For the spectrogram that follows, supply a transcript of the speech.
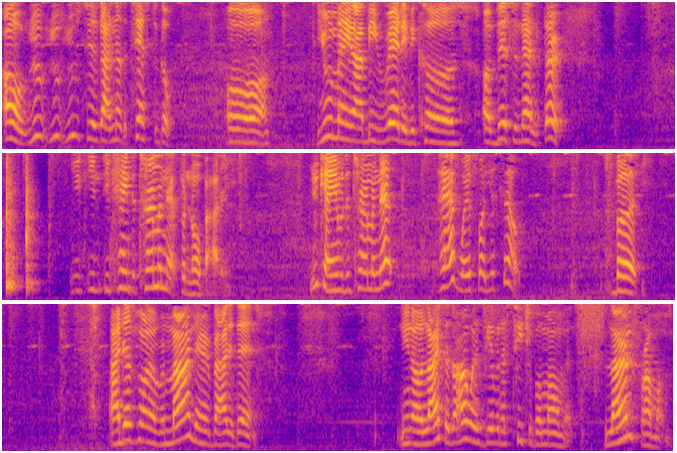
oh, you, you, you still got another test to go. Or you may not be ready because of this and that and the third. You, you, you can't determine that for nobody. You can't even determine that halfway for yourself. But I just want to remind everybody that you know, life has always given us teachable moments. Learn from them,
